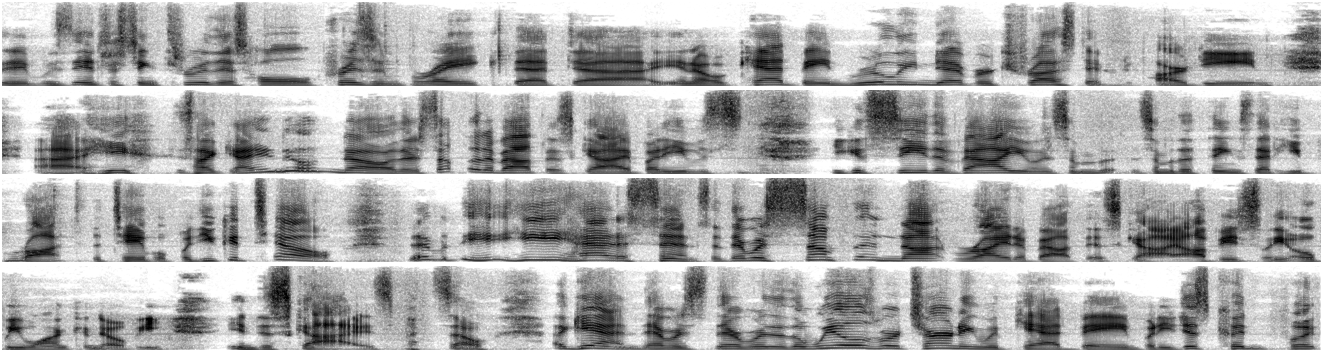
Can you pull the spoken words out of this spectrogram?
it was interesting through this whole prison break that, uh, you know, Cad Bane really never trusted Hardeen. Uh, he was like, I don't know. There's something about this guy, but he was, you could see the value in some, some of the things that he brought to the table. But you could tell that he, he had a sense that there was something not right about this guy. Obviously, Obi Wan Kenobi in disguise. So again, there was, there were, the wheels were turning with Cad Bane, but he just couldn't put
